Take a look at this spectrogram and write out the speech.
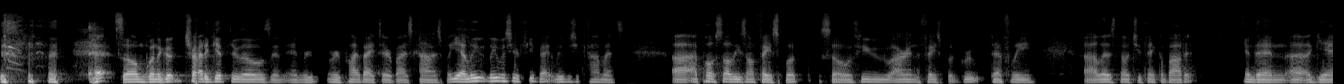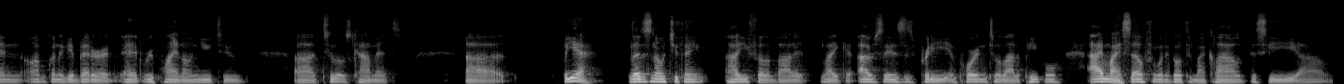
so I'm going to try to get through those and, and re- reply back to everybody's comments. But yeah, leave, leave us your feedback. Leave us your comments. Uh, I post all these on Facebook. So if you are in the Facebook group, definitely uh, let us know what you think about it. And then uh, again, I'm going to get better at, at replying on YouTube uh, to those comments. Uh, but yeah, let us know what you think, how you feel about it. Like, obviously, this is pretty important to a lot of people. I myself am going to go through my cloud to see um,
